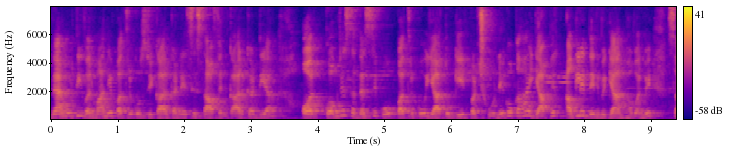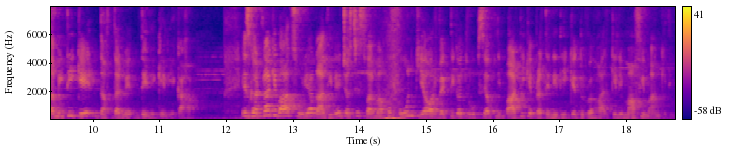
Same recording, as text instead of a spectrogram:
न्यायमूर्ति वर्मा ने पत्र को स्वीकार करने से साफ़ इनकार कर दिया और कांग्रेस सदस्य को पत्र को या तो गेट पर छोड़ने को कहा या फिर अगले दिन विज्ञान भवन में समिति के दफ्तर में देने के लिए कहा। इस घटना के बाद सोनिया गांधी ने जस्टिस वर्मा को फ़ोन किया और व्यक्तिगत रूप से अपनी पार्टी के प्रतिनिधि के दुर्व्यवहार के लिए माफ़ी मांगी थी।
